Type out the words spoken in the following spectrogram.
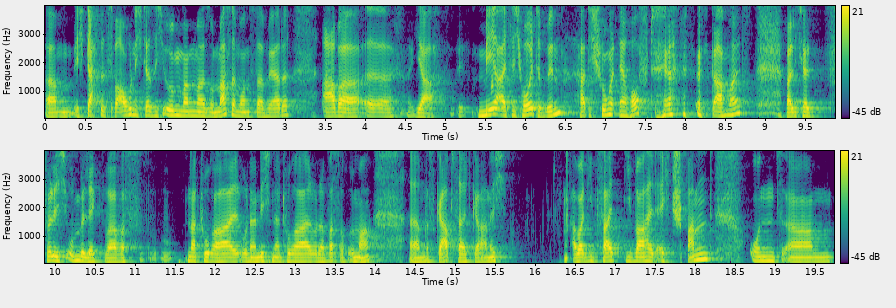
Ähm, ich dachte zwar auch nicht, dass ich irgendwann mal so ein Massemonster werde, aber äh, ja, mehr als ich heute bin, hatte ich schon erhofft, damals, weil ich halt völlig unbeleckt war, was natural oder nicht natural oder was auch immer. Ähm, das gab es halt gar nicht. Aber die Zeit, die war halt echt spannend und ähm,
